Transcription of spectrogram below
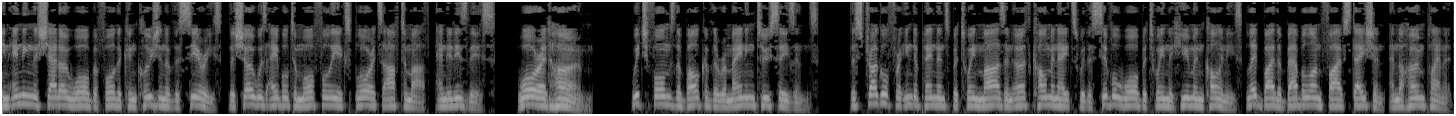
In ending the Shadow War before the conclusion of the series, the show was able to more fully explore its aftermath, and it is this «war at home» which forms the bulk of the remaining two seasons. The struggle for independence between Mars and Earth culminates with a civil war between the human colonies led by the Babylon 5 station and the home planet.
